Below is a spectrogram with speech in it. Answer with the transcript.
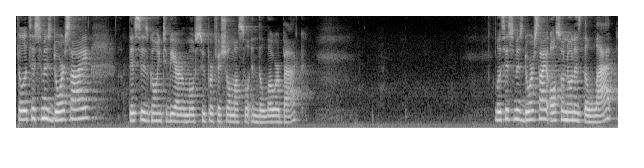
The latissimus dorsi, this is going to be our most superficial muscle in the lower back. Latissimus dorsi, also known as the lat,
